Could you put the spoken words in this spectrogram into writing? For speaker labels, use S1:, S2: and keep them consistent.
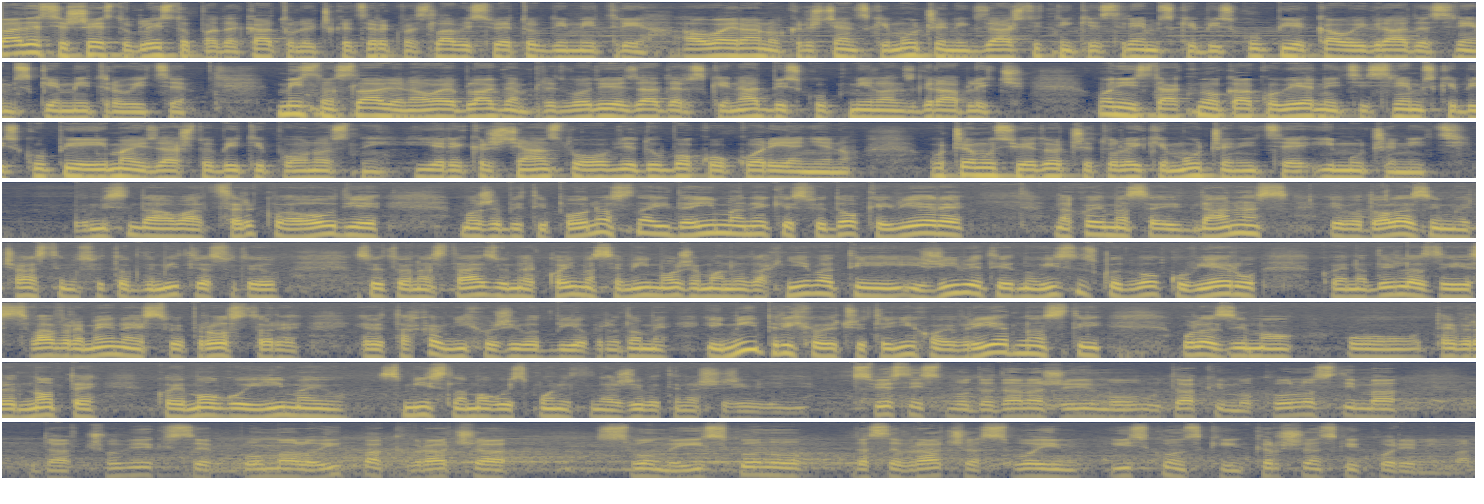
S1: 26. listopada Katolička crkva slavi svetog Dimitrija, a ovaj rano kršćanski mučenik zaštitnik je Sremske biskupije kao i grada Sremske Mitrovice. Misno slavlje na ovaj blagdan predvodio je zadarski nadbiskup Milan Zgrablić. On je istaknuo kako vjernici Sremske biskupije imaju zašto biti ponosni, jer je kršćanstvo ovdje duboko ukorijenjeno, o čemu svjedoče tolike mučenice i mučenici.
S2: Dakle, mislim da ova crkva ovdje može biti ponosna i da ima neke svjedoke vjere na kojima se i danas, evo dolazimo i častimo svetog Dimitrija, svetu Anastaziju, na kojima se mi možemo nadahnjivati i živjeti jednu istinsku dvoku vjeru koja nadilazi sva vremena i sve prostore, jer je takav njihov život bio. Prema tome i mi prihvaćajući te njihove vrijednosti ulazimo u te vrednote koje mogu i imaju smisla, mogu ispuniti na život i naše življenje.
S3: Svjesni smo da danas živimo u takvim okolnostima da čovjek se pomalo ipak vraća svome iskonu, da se vraća svojim iskonskim kršćanskim korijenima.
